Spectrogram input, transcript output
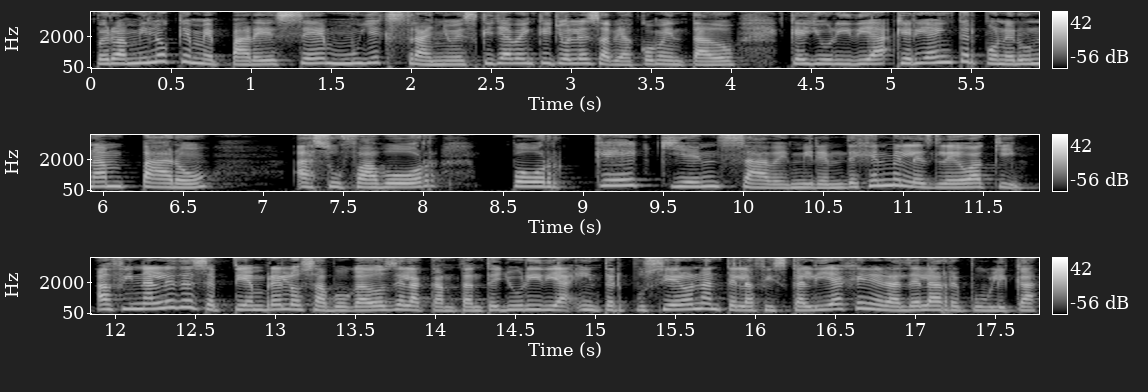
pero a mí lo que me parece muy extraño es que ya ven que yo les había comentado que Yuridia quería interponer un amparo a su favor ¿Por qué? ¿Quién sabe? Miren, déjenme les leo aquí. A finales de septiembre, los abogados de la cantante Yuridia interpusieron ante la Fiscalía General de la República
